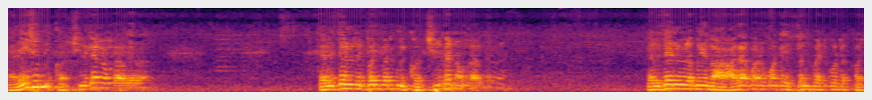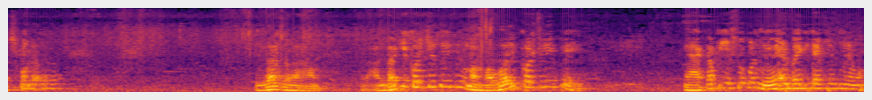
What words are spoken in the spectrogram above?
కనీసం మీ ఖర్చులుగానే ఉండాలి కదా. తల్లిదండ్రులు ఇబ్బంది పడితే మీ ఖర్చులుగానే ఉండాలి కదా. తల్లిదండ్రుల మీద ఆధారపడకుండా ఇబ్బంది పెట్టుకుంటే ఖర్చుకుంటారు కదా ఇవాళ అందరికీ ఖర్చులు అయిపోయి మా మగవారికి ఖర్చులు అయిపోయి మేకప్ చేసుకోకుండా మేమే బయటకు వెళ్ళలేదు మేము.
